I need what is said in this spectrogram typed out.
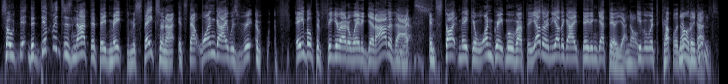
So th- the difference is not that they make mistakes or not. It's that one guy was re- uh, able to figure out a way to get out of that Yes. and start making one great move after the other, and the other guy they didn't get there yet. No. even with a couple of No, they guys. didn't.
